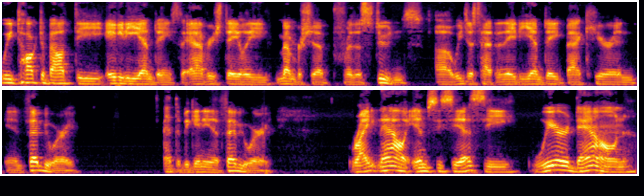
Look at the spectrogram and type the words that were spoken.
We talked about the ADM dates, the average daily membership for the students. Uh, we just had an ADM date back here in, in February, at the beginning of February. Right now, MCCSC, we're down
